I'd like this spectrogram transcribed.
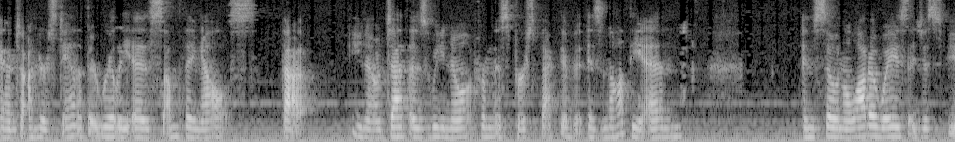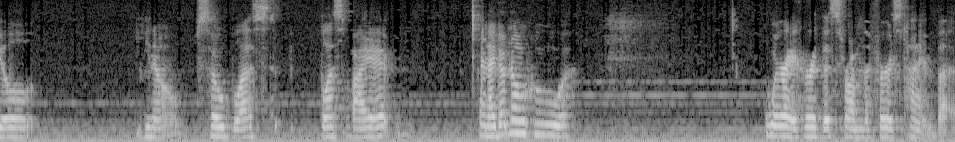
and to understand that there really is something else that, you know, death as we know it from this perspective is not the end. And so in a lot of ways, I just feel you know, so blessed, blessed by it. And I don't know who, where I heard this from the first time, but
